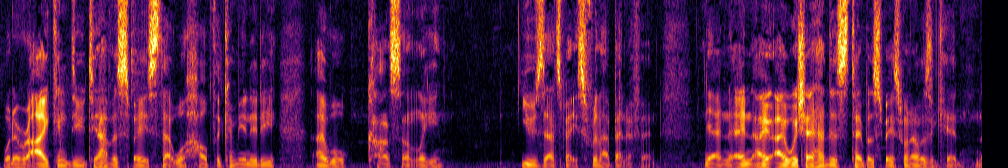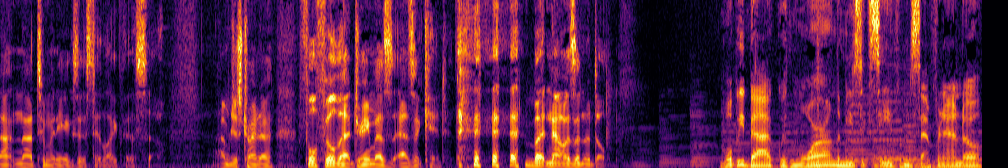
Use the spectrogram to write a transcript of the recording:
whatever I can do to have a space that will help the community, I will constantly use that space for that benefit. Yeah, and, and I, I wish I had this type of space when I was a kid. Not not too many existed like this, so I'm just trying to fulfill that dream as as a kid, but now as an adult. We'll be back with more on the music scene from San Fernando.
